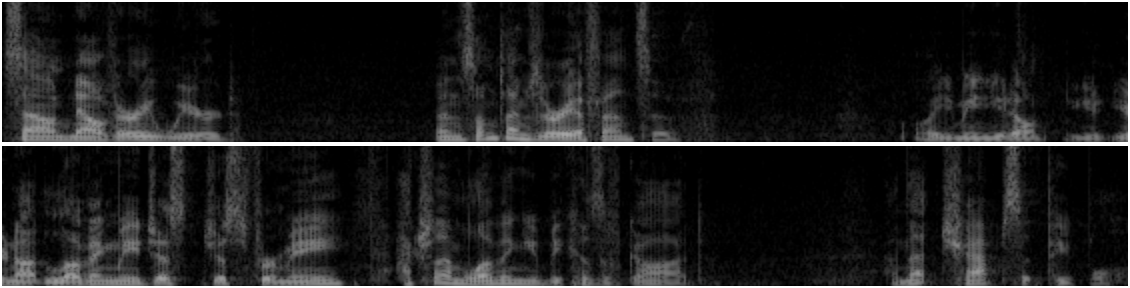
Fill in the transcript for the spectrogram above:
sound now very weird and sometimes very offensive. Well, you mean you don't, you're not loving me just, just for me? Actually, I'm loving you because of God. And that chaps at people.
